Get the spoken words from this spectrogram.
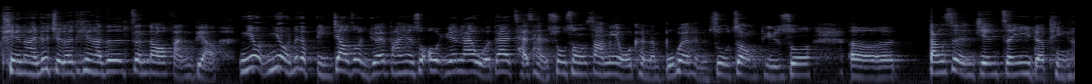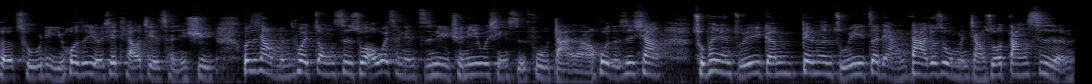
天哪，你就觉得天哪，真是正到翻掉。你有你有那个比较之后，你就会发现说，哦，原来我在财产诉讼上面，我可能不会很注重，比如说，呃。当事人间争议的平和处理，或者有一些调解程序，或者像我们会重视说未成年子女权利义务行使负担啊，或者是像处分权主义跟辩论主义这两大，就是我们讲说当事人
